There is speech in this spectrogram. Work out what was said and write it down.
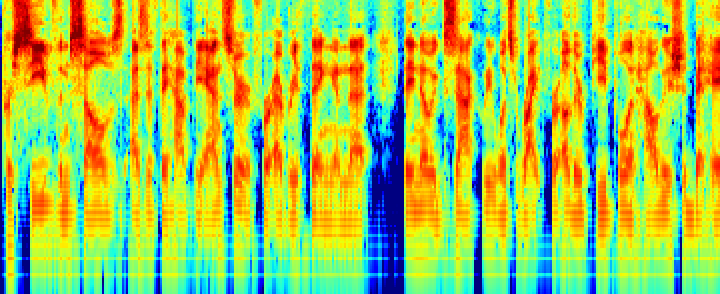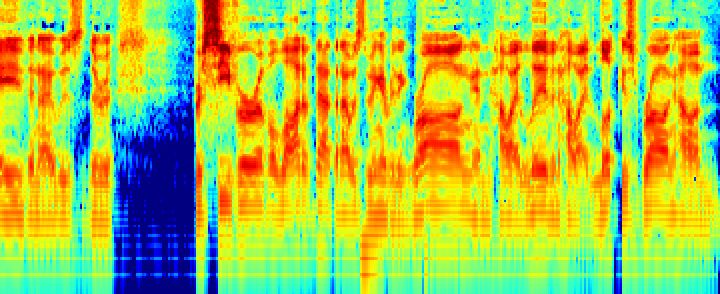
perceive themselves as if they have the answer for everything and that they know exactly what's right for other people and how they should behave and i was the receiver of a lot of that that i was doing everything wrong and how i live and how i look is wrong how i'm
